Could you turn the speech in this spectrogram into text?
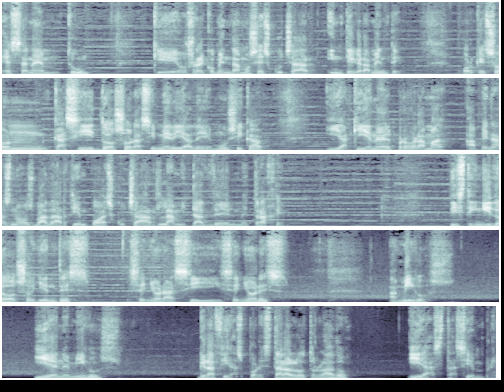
SM 2 que os recomendamos escuchar íntegramente, porque son casi dos horas y media de música y aquí en el programa apenas nos va a dar tiempo a escuchar la mitad del metraje. Distinguidos oyentes, señoras y señores, amigos y enemigos, gracias por estar al otro lado y hasta siempre.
